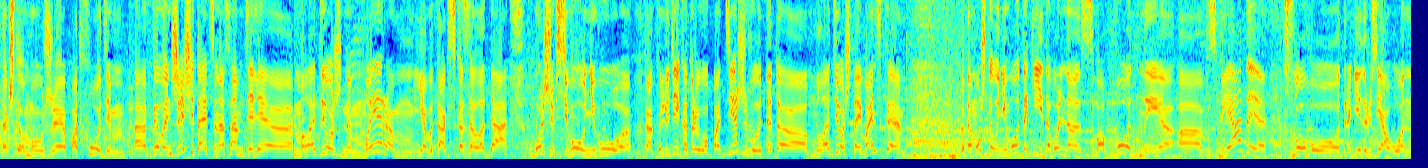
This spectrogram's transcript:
так что мы уже подходим. Э, КВНЖ считается на самом деле молодежным мэром, я бы так сказала, да. Больше всего у него, как людей, которые его поддерживают, это молодежь тайваньская, потому что у него такие довольно свободные э, взгляды. К слову, дорогие друзья, он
